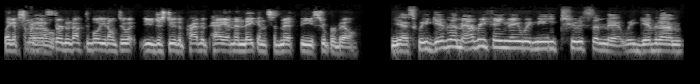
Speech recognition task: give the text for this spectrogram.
Like if someone no. hits their deductible, you don't do it. You just do the private pay, and then they can submit the super bill. Yes, we give them everything they would need to submit. We give them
